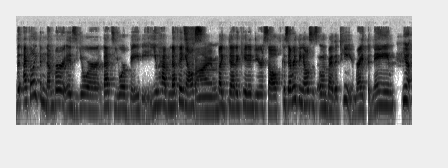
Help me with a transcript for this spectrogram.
the, I feel like the number is your that's your baby. You have nothing It's else fine. like dedicated to yourself because everything else is owned by the team, right? The name, yeah,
